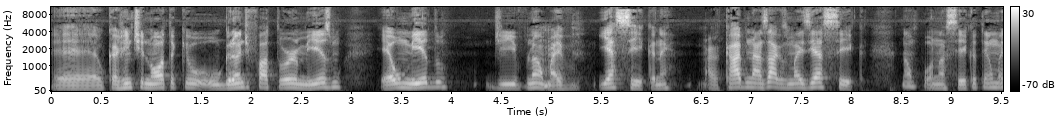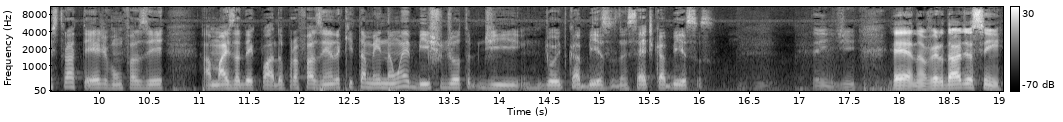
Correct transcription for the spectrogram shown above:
É, o que a gente nota é que o, o, grande fator mesmo é o medo de, não, mas e a seca, né? Cabe nas águas, mas e a seca? Não, pô, na seca tem uma estratégia, vamos fazer a mais adequada para a fazenda, que também não é bicho de, outro, de, de oito cabeças, né? Sete cabeças. Entendi. É, na verdade, assim,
